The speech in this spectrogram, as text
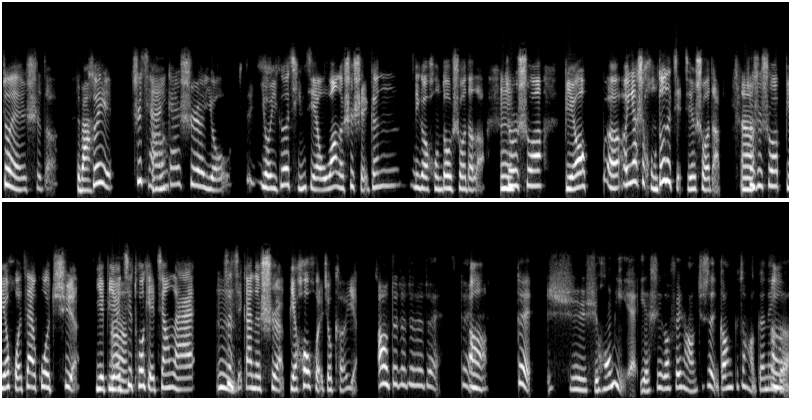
对，是的，对吧？所以之前应该是有。有一个情节，我忘了是谁跟那个红豆说的了，就是说别呃呃，应该是红豆的姐姐说的，就是说别活在过去，也别寄托给将来，自己干的事别后悔就可以。哦，对对对对对对，嗯，对，许许红米也是一个非常，就是刚正好跟那个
